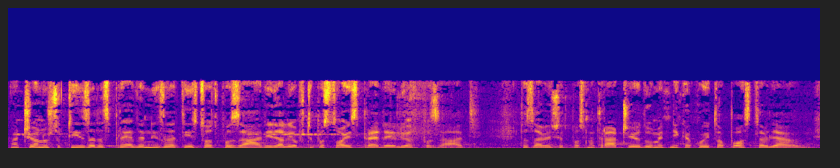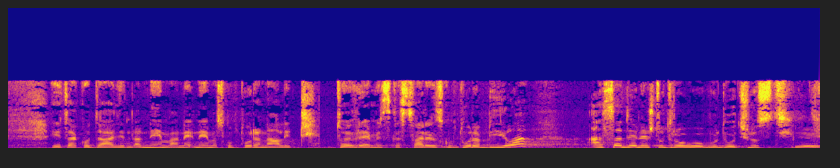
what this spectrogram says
Znači ono što ti izgleda spredan izgleda ti isto od pozadi, da li uopšte postoji spreda ili od pozadi. To zavisi od posmatrača i od umetnika koji to postavlja i tako dalje. Nema, ne, nema skulptura naliči. To je vremenska stvar, jer skulptura bila, a sad je nešto drugo u budućnosti. Yes.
